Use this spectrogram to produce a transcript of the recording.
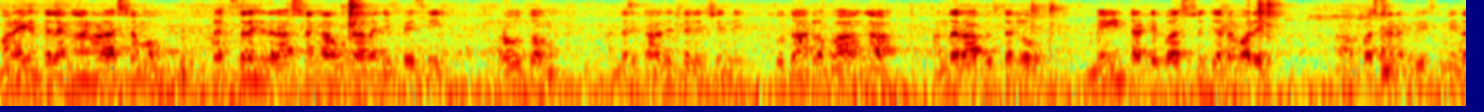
మన యొక్క తెలంగాణ రాష్ట్రము డ్రగ్స్ రహిత రాష్ట్రంగా ఉండాలని చెప్పేసి ప్రభుత్వం అందరికీ ఆదేశాలు ఇచ్చింది. సో దాంట్లో భాగంగా అందరు ఆఫీసర్లు main thirty first January first అనే బేస్ మీద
